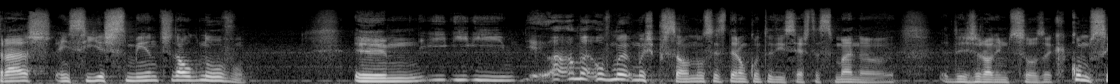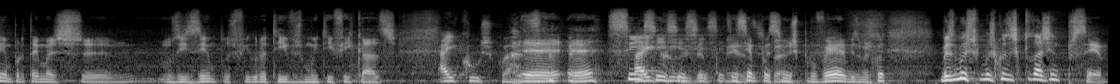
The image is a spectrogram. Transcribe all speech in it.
traz em si as sementes de algo novo. Um, e, e, e uma, houve uma, uma, expressão, não sei se deram conta disso esta semana, de Jerónimo de Souza, que como sempre tem umas, uh, uns exemplos figurativos muito eficazes. Haikus, quase. É, é? Sim, sim, sim, sim, sim, Tem sempre assim uns provérbios, umas coisas. Mas umas, umas coisas que toda a gente percebe.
